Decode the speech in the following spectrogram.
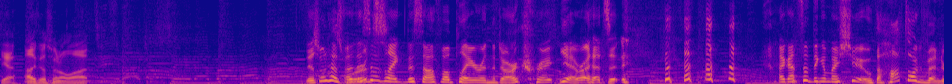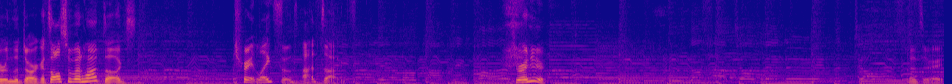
Yeah, I like this one a lot. This one has Oh, words. this is like the softball player in the dark, right? yeah, right. That's it. I got something in my shoe. the hot dog vendor in the dark. It's also about hot dogs. Trey likes those hot dogs. It's right here. That's right.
